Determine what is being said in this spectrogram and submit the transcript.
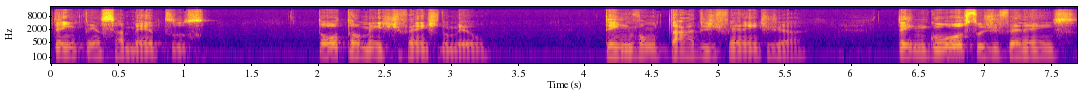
têm pensamentos totalmente diferentes do meu, têm vontade diferente já tem gostos diferentes.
